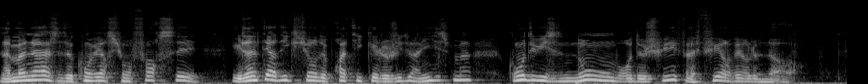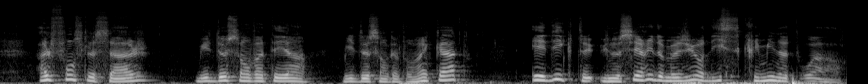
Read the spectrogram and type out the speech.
La menace de conversion forcée et l'interdiction de pratiquer le judaïsme conduisent nombre de Juifs à fuir vers le nord. Alphonse le Sage, 1221-1284, édicte une série de mesures discriminatoires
